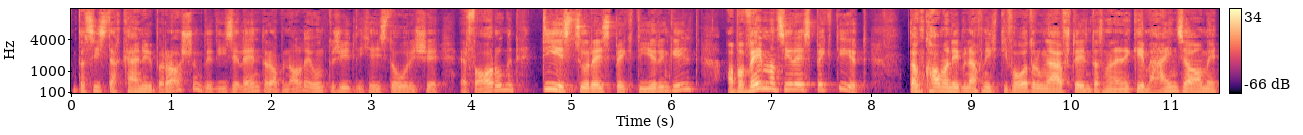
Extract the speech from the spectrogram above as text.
Und das ist auch keine Überraschung, denn diese Länder haben alle unterschiedliche historische Erfahrungen, die es zu respektieren gilt. Aber wenn man sie respektiert, dann kann man eben auch nicht die Forderung aufstellen, dass man eine gemeinsame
